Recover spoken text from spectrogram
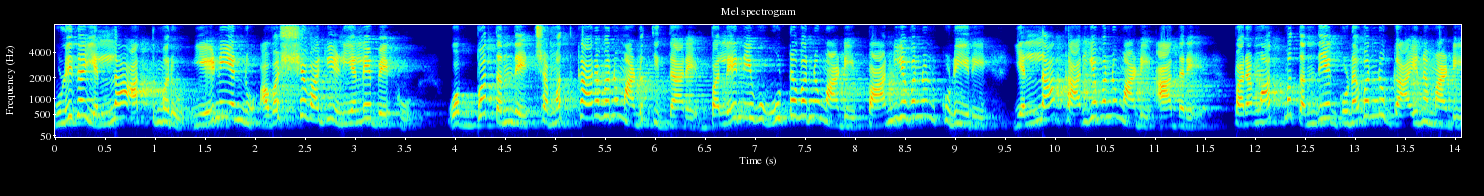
ಉಳಿದ ಎಲ್ಲ ಆತ್ಮರು ಏಣಿಯನ್ನು ಅವಶ್ಯವಾಗಿ ಇಳಿಯಲೇಬೇಕು. ಒಬ್ಬ ತಂದೆ ಚಮತ್ಕಾರವನ್ನು ಮಾಡುತ್ತಿದ್ದಾರೆ. ಬಲೆ ನೀವು ಊಟವನ್ನು ಮಾಡಿ, ಪಾನೀಯವನ್ನು ಕುಡಿಯಿರಿ, ಎಲ್ಲ ಕಾರ್ಯವನ್ನು ಮಾಡಿ, ಆದರೆ ಪರಮಾತ್ಮ ತಂದೆಯ ಗುಣವನ್ನು ಗಾಯನ ಮಾಡಿ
